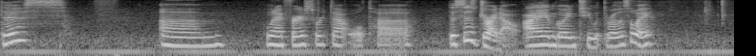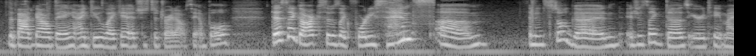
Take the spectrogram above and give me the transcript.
this, um, when I first worked at Ulta, this is dried out. I am going to throw this away. The Bad Gal Bang, I do like it. It's just a dried out sample. This I got because it was like 40 cents. Um, and it's still good. It just like does irritate my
